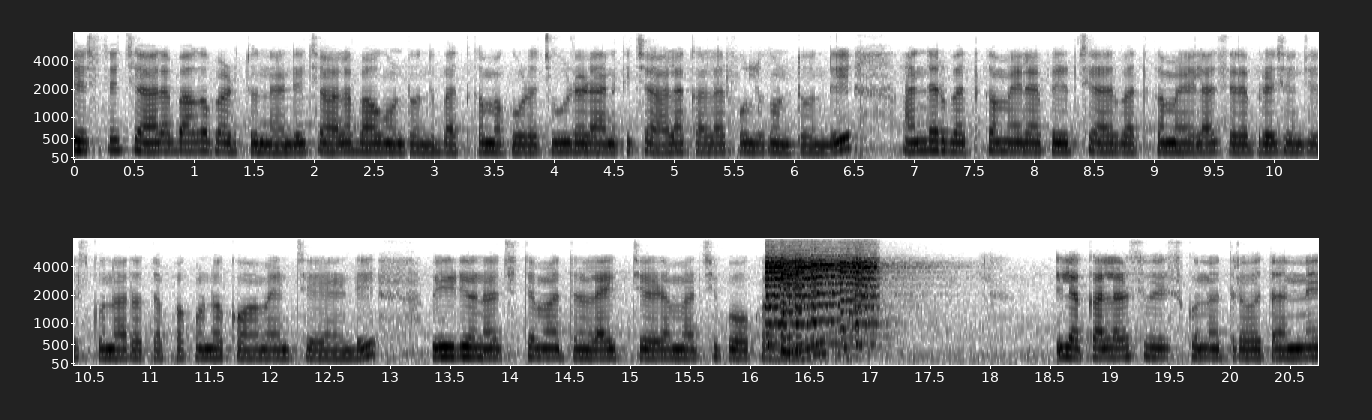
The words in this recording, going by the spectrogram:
చేస్తే చాలా బాగా పడుతుందండి. చాలా బాగుంటుంది. బతుకమ్మ కూడా చూడడానికి చాలా కలర్ఫుల్గా ఉంటుంది. అందరు బతుకమ్మ ఎలా పేర్చారు బతుకమ్మ ఎలా సెలబ్రేషన్ చేసుకున్నారో తప్పకుండా కామెంట్ చేయండి. వీడియో నచ్చితే మాత్రం లైక్ చేయడం మర్చిపోకండి. ఇలా కలర్స్ వేసుకున్న తర్వాత అన్నీ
